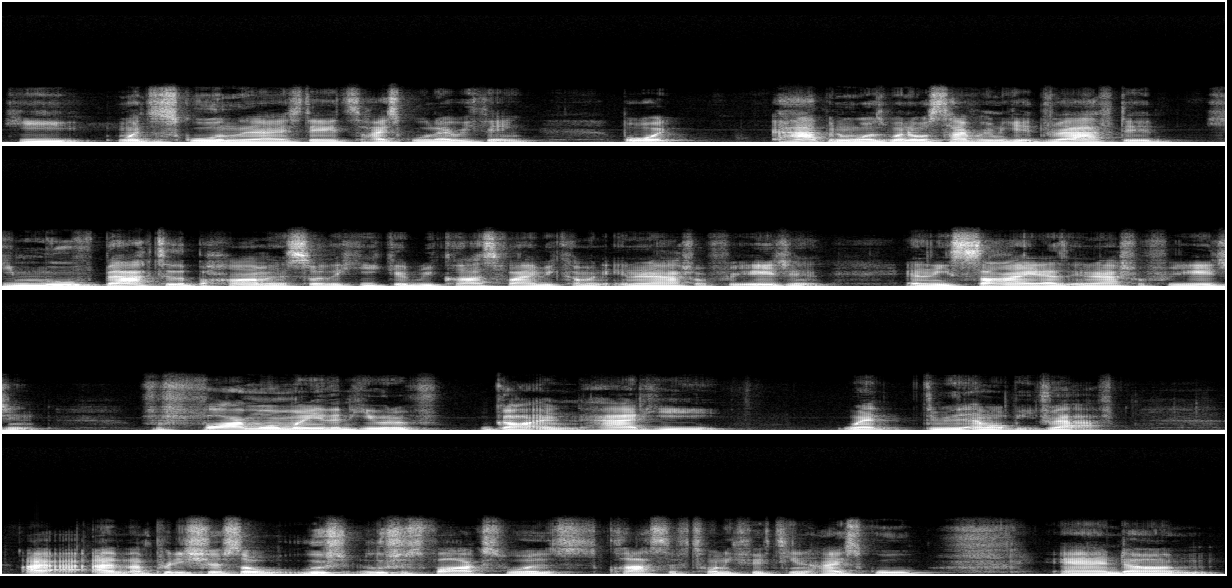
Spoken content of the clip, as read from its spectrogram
He went to school in the United States, high school and everything. But what happened was when it was time for him to get drafted, he moved back to the Bahamas so that he could reclassify and become an international free agent. And then he signed as an international free agent for far more money than he would have gotten had he went through the MLB draft. I, I am pretty sure. So Lucius Fox was class of 2015 in high school, and um,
